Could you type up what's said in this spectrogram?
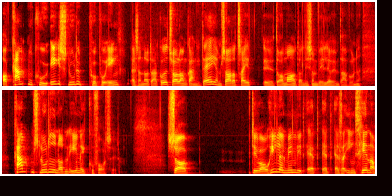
Og kampen kunne ikke slutte på point. Altså når der er gået 12 omgange i dag, jamen, så er der tre øh, dommere, der ligesom vælger, hvem der har vundet. Kampen sluttede, når den ene ikke kunne fortsætte. Så det var jo helt almindeligt, at, at altså ens hænder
